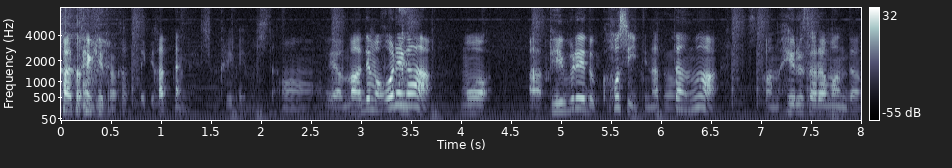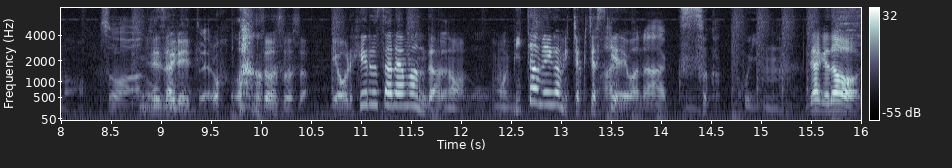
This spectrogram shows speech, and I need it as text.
買ったけど。買ったけど。買ったんかしっかり買いました。うん。いやまあでも俺がもうあベイブレード欲しいってなったんは、あのヘルサラマンダーのそうあのデザインね。レートやろ？そうそうそう。いや俺ヘルサラマンダーのもう見た目がめちゃくちゃ好きや。あれはなクソかっこいい、うん、だけど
